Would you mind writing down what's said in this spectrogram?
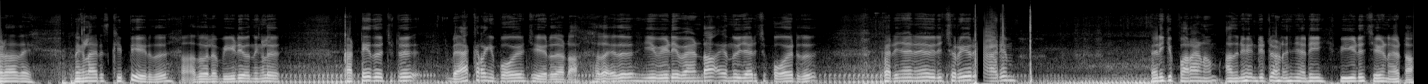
എടാ അതെ നിങ്ങളാരും സ്കിപ്പ് ചെയ്യരുത്. അതുപോലെ വീഡിയോ നിങ്ങൾ കട്ട് ചെയ്ത് വെച്ചിട്ട് ബാക്ക് ഇറങ്ങി പോവുകയും ചെയ്യരുത് കേട്ടോ. അതായത് ഈ വീഡിയോ വേണ്ട എന്ന് വിചാരിച്ച് പോയരുത് കാര്യം ഞാൻ ഒരു ചെറിയൊരു കാര്യം എനിക്ക് പറയണം. അതിന് വേണ്ടിയിട്ടാണ് ഞാൻ ഈ വീഡിയോ ചെയ്യണത് കേട്ടോ.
